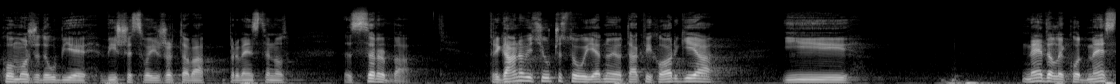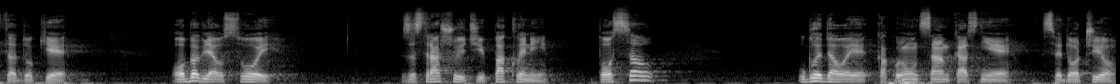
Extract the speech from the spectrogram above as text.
ko može da ubije više svojih žrtava, prvenstveno Srba. Friganović je učestvovao u jednoj od takvih orgija i nedaleko od mesta dok je obavljao svoj zastrašujući pakleni posao, ugledao je, kako je on sam kasnije svedočio,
